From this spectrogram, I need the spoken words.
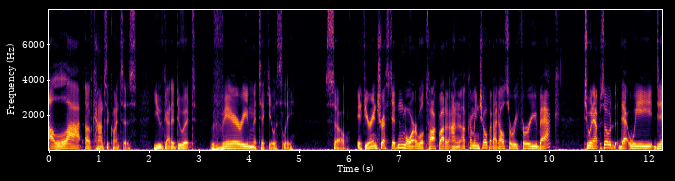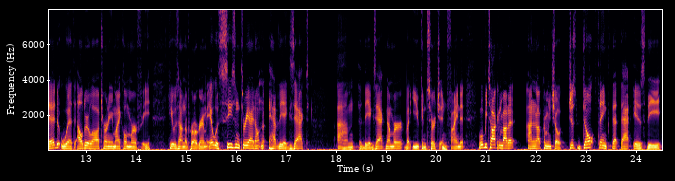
a lot of consequences. You've got to do it very meticulously. So, if you're interested in more, we'll talk about it on an upcoming show, but I'd also refer you back to an episode that we did with elder law attorney Michael Murphy. He was on the program. It was season three. I don't have the exact um, the exact number, but you can search and find it. We'll be talking about it on an upcoming show. Just don't think that that is the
